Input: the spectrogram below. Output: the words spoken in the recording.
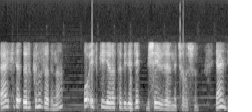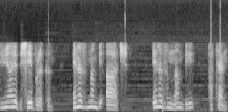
belki de ırkınız adına o etkiyi yaratabilecek bir şey üzerinde çalışın. Yani dünyaya bir şey bırakın. En azından bir ağaç, en azından bir patent,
